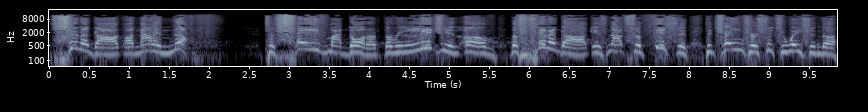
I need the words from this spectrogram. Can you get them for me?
synagogue are not enough to save my daughter. The religion of the synagogue is not sufficient to change her situation. The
